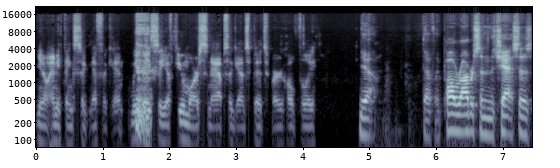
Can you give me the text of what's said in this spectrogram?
you know, anything significant. We may see a few more snaps against Pittsburgh, hopefully. Yeah, definitely. Paul Robertson in the chat says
